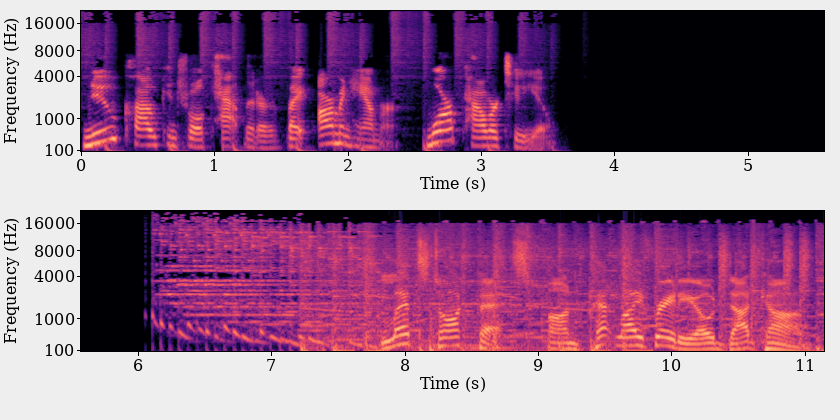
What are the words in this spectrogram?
New Cloud Control Cat Litter by Arm & Hammer. More power to you. Let's Talk Pets on PetLifeRadio.com.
